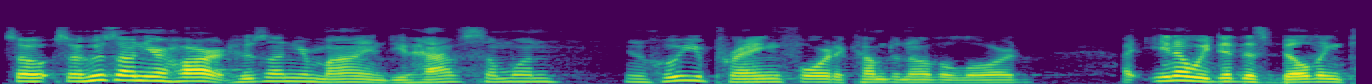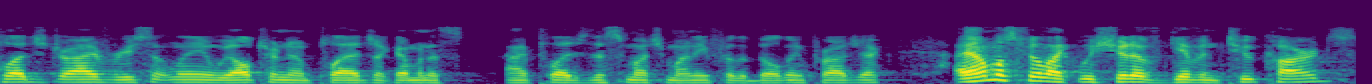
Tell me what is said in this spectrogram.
So, so who's on your heart? Who's on your mind? Do you have someone? You know, who are you praying for to come to know the Lord? You know, we did this building pledge drive recently, and we all turned in a pledge. Like, I'm to, I pledge this much money for the building project. I almost feel like we should have given two cards.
